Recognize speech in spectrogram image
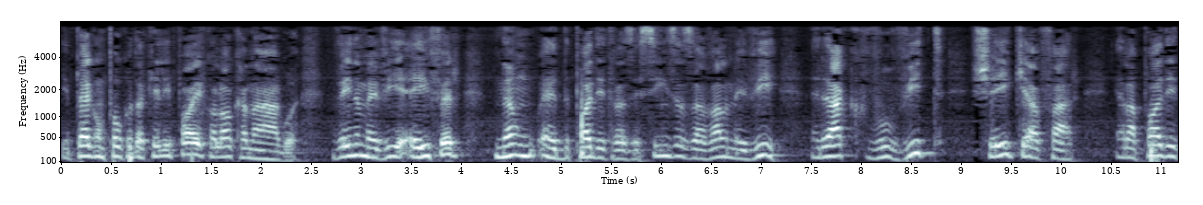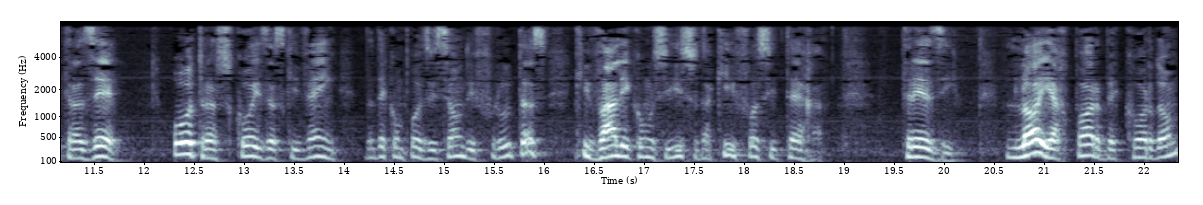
E pega um pouco daquele pó e coloca na água. Vem no mevi eifer, não é, pode trazer cinzas, aval mevi rak vuvit sheik afar. Ela pode trazer outras coisas que vêm da decomposição de frutas, que vale como se isso daqui fosse terra. 13. Lo yachpor bekordom,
